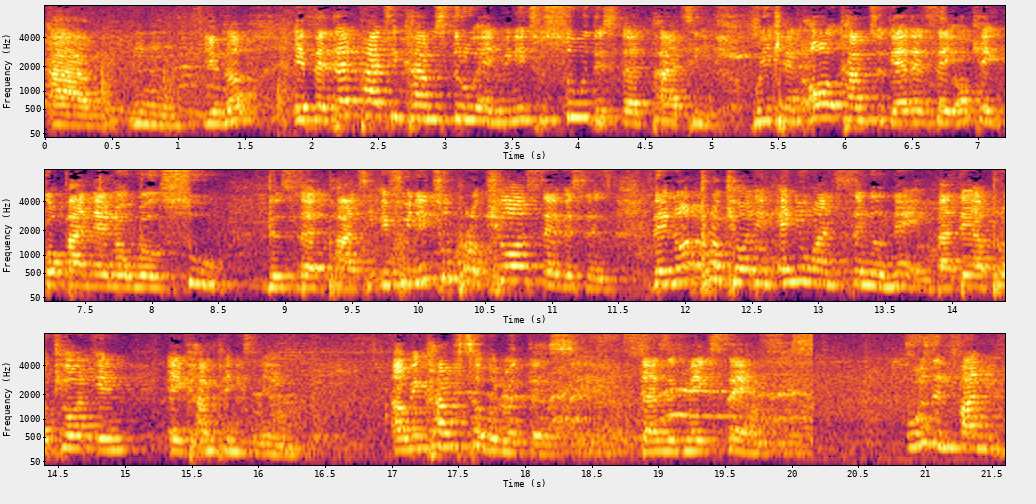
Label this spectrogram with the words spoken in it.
um, mm, you know, if a third party comes through and we need to sue this third party, we can all come together and say, okay, Kopanelo will sue this third party. If we need to procure services, they're not procured in anyone's single name, but they are procured in a company's name. Are we comfortable with this? Does it make sense? Who's in farming?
